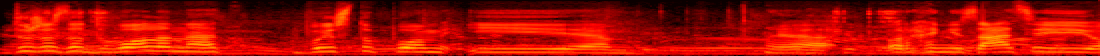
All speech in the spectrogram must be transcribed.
Дуже задоволена виступом і організацією.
